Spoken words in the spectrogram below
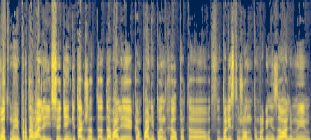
вот мы продавали, и все, деньги также отдавали компании Plan Help, это вот футболистов жены там организовали, мы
